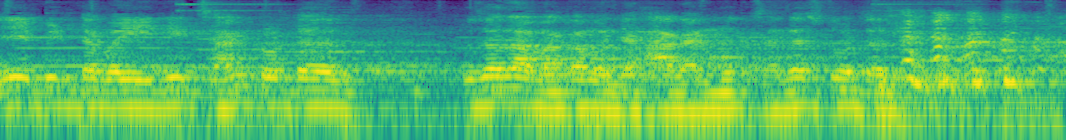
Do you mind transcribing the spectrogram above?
ए नीट सांग टोटल. तुझा धमाका म्हणजे हा गाणमुख सांगच टोटल.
